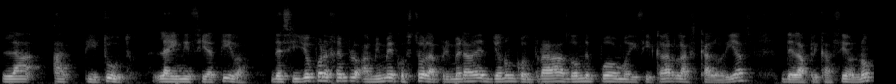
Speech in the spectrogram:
La actitud, la iniciativa. De si yo, por ejemplo, a mí me costó la primera vez, yo no encontraba dónde puedo modificar las calorías de la aplicación, ¿no?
